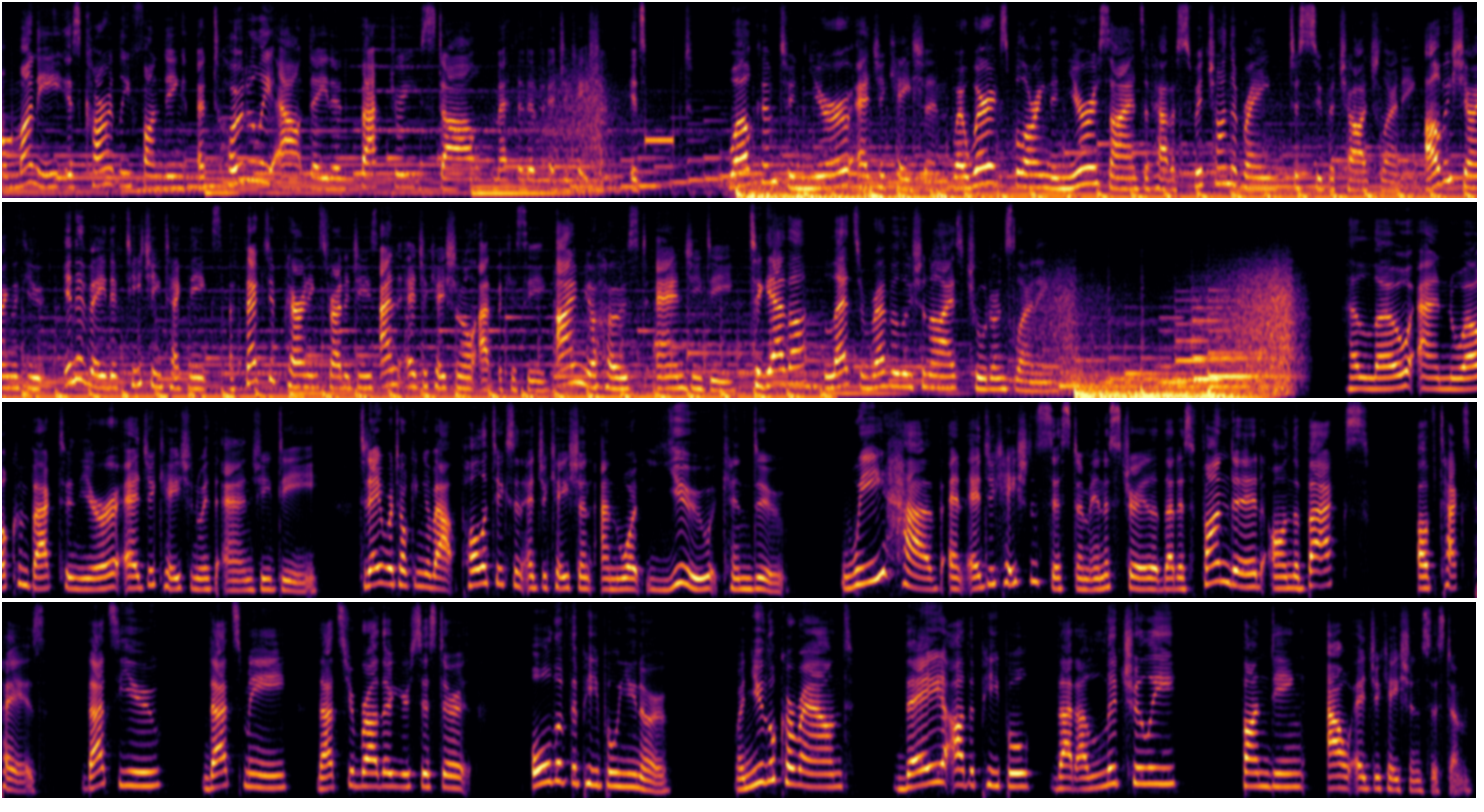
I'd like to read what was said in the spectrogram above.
our money is currently funding a totally outdated factory style method of education. It's. Welcome to Neuroeducation, where we're exploring the neuroscience of how to switch on the brain to supercharge learning. I'll be sharing with you innovative teaching techniques, effective parenting strategies, and educational advocacy. I'm your host, Angie Dee. Together, let's revolutionize children's learning. Hello, and welcome back to Neuro Education with Angie Dee. Today, we're talking about politics and education and what you can do. We have an education system in Australia that is funded on the backs of taxpayers. That's you, that's me, that's your brother, your sister, all of the people you know. When you look around, they are the people that are literally funding our education system.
